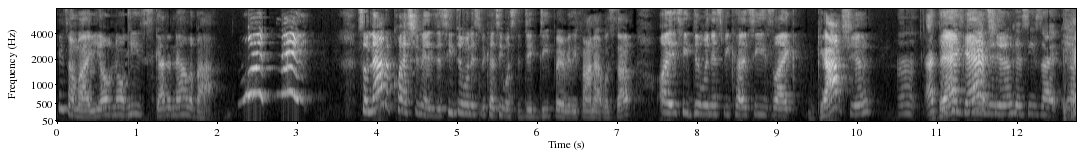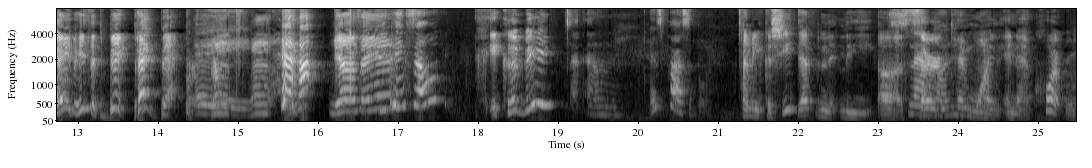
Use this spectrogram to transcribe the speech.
He's talking about, yo, no, he's got an alibi. What, Nate? So now the question is: Is he doing this because he wants to dig deeper and really find out what's up, or is he doing this because he's like, gotcha, Mm, I think Back he's at ya. because he's like, yo, hey, but he said the big payback. Hey. Mm, mm, mm. You know what I'm saying? you think so? It could be. Um, it's possible. I mean, because she definitely uh, served on him him. one in that courtroom.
